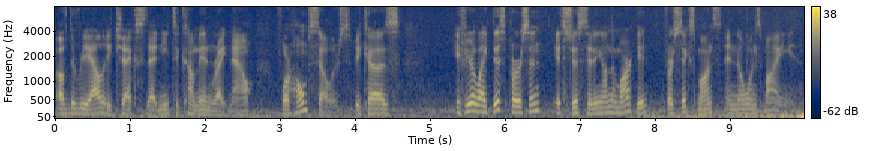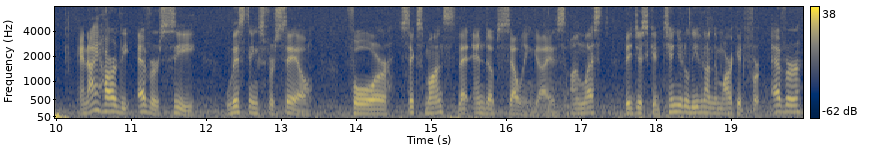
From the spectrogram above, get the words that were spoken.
of the reality checks that need to come in right now for home sellers because if you're like this person, it's just sitting on the market for six months and no one's buying it. And I hardly ever see listings for sale for six months that end up selling, guys, unless they just continue to leave it on the market forever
